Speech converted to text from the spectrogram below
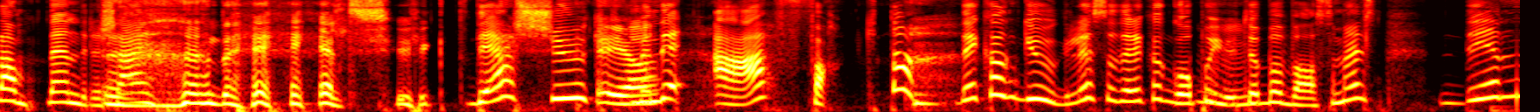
Plantene endrer seg. det er helt sjukt. Det er sjukt, Ja. men det er fakta. Det kan googles, og dere kan gå på Mhm. YouTube og hva som helst. Den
